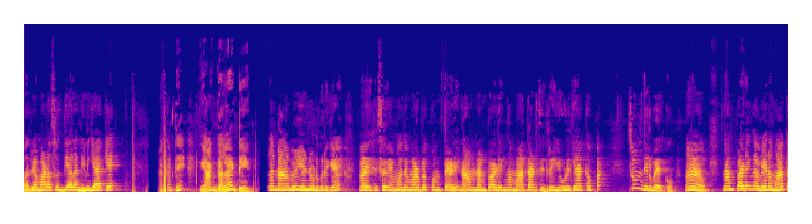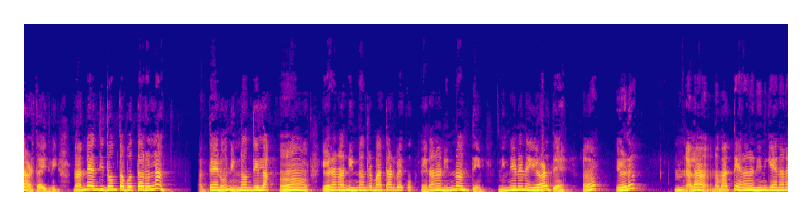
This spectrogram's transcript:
ಮದುವೆ ಮಾಡೋ ಸುದ್ದಿ ಅಲ್ಲ, ನಿನಗೆ ಯಾಕೆ? ಯಾಕತ್ತೆ ಯಾಕೆ ಗಲಾಟೆ? ಅಲ್ಲ, ನಾವು ಹೆಣ್ಣು ಹುಡುಗರಿಗೆ ವಯಸ್ಸು ಸರಿ ಮದುವೆ ಮಾಡಬೇಕು ಅಂತೇಳಿ ನಾವು ನಮ್ಮ ಪಾಡಿಗೆ ನಾವು ಮಾತಾಡ್ತಿದ್ರೆ ಇವಳಿಗೆ ಯಾಕಪ್ಪ? ಸುಮ್ಮನಿರ್ಬೇಕು ಹಾಂ ನಮ್ಮ ಪಾಡಿಗೆ ನಾವೇನೋ ಮಾತಾಡ್ತಾ ಇದ್ವಿ. ನನ್ನೇ ಅಂದಿದ್ದು ಅಂತ ಗೊತ್ತಾರಲ್ಲ? ಮತ್ತೇನು, ನಿನ್ನೊಂದಿಲ್ಲ. ಹ್ಞೂ ಏನಾನ ನಾನು ನಿನ್ನಂದ್ರೆ ಮಾತಾಡಬೇಕು? ಏನಾನ ನಿನ್ನ ಅಂತೆ ಹೇಳ್ತೆ ಹಾಂ, ಹೇಳು? ಹ್ಞೂ ಅಲ್ಲ ನಮ್ಮ ಅತ್ತೆ ಏನಾನ ನಿನಗೆ ಏನಾನ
